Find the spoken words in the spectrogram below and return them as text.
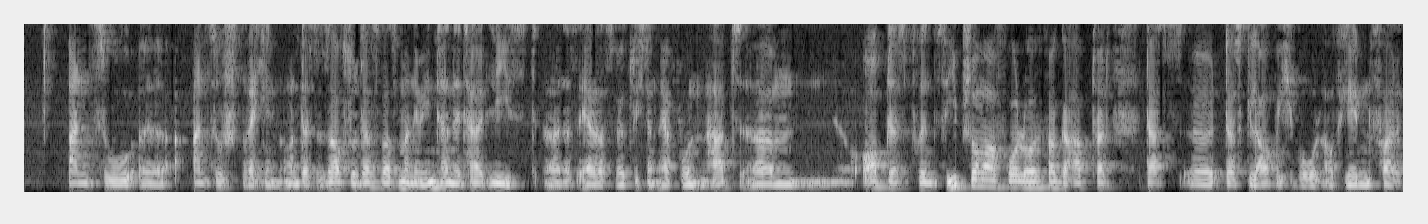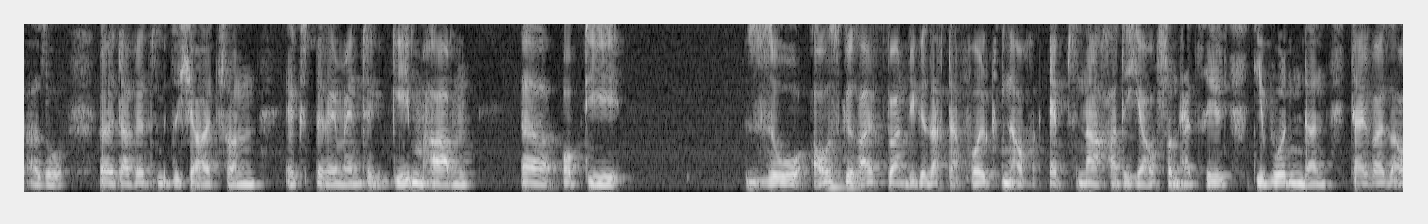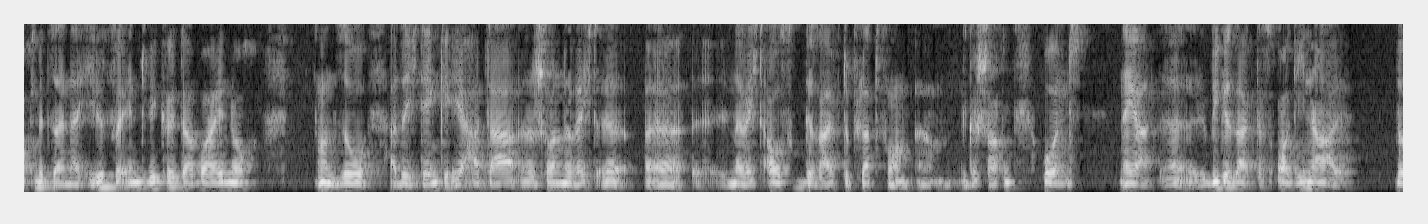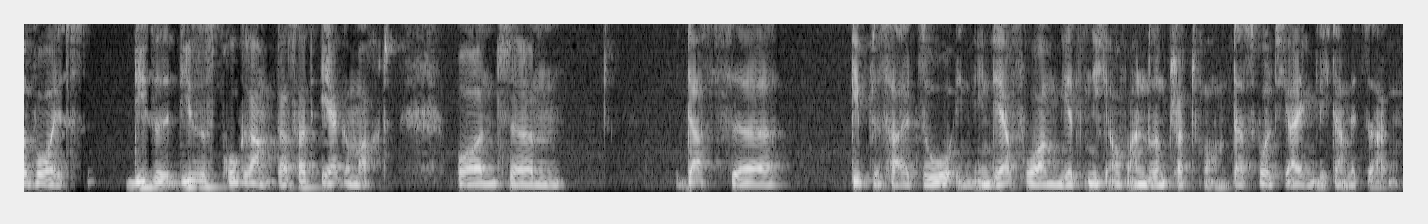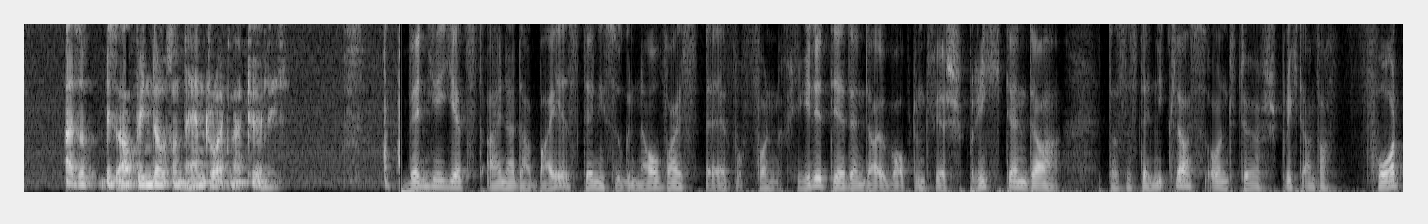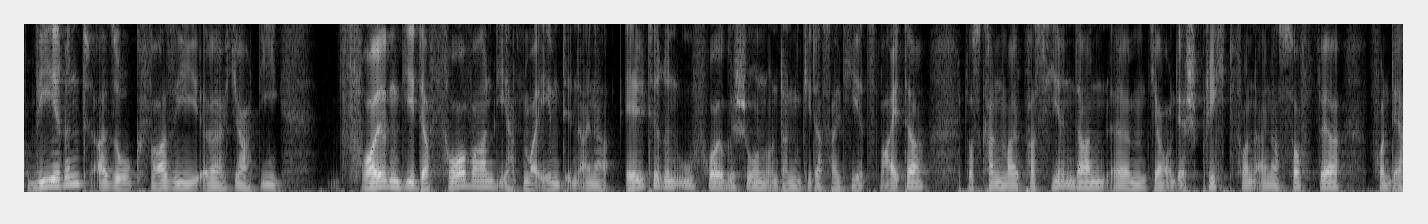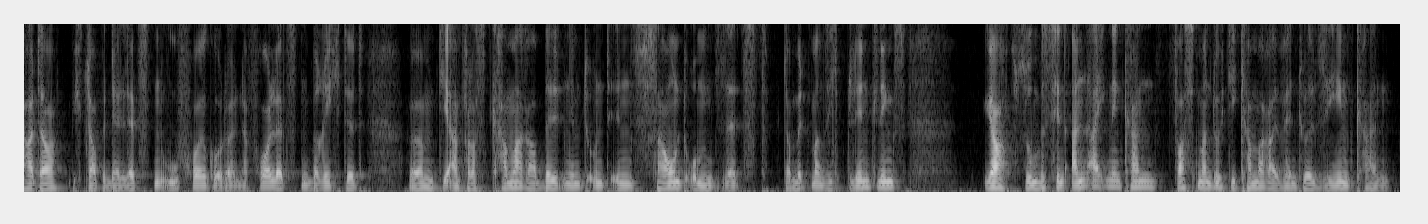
anzu, äh, anzusprechen. Und das ist auch so das, was man im Internet halt liest, äh, dass er das wirklich dann erfunden hat. Ähm, ob das Prinzip schon mal Vorläufer gehabt hat, das, äh, das glaube ich wohl, auf jeden Fall. Also äh, da wird es mit Sicherheit schon Experimente gegeben haben, äh, ob die so ausgereift waren. Wie gesagt, da folgten auch Apps nach, hatte ich ja auch schon erzählt. Die wurden dann teilweise auch mit seiner Hilfe entwickelt dabei noch und so. Also ich denke, er hat da äh, schon eine recht, äh, äh, eine recht ausgereifte Plattform ähm, geschaffen. Und naja, äh, wie gesagt, das Original, The Voice, diese, dieses Programm, das hat er gemacht. Und ähm, das äh, gibt es halt so in, in der Form jetzt nicht auf anderen Plattformen. Das wollte ich eigentlich damit sagen. Also bis auf Windows und Android natürlich. Wenn hier jetzt einer dabei ist, der nicht so genau weiß, äh, wovon redet der denn da überhaupt und wer spricht denn da? Das ist der Niklas und der spricht einfach fortwährend, also quasi äh, ja die Folgen, die davor waren, die hatten wir eben in einer älteren U-Folge schon und dann geht das halt hier jetzt weiter. Das kann mal passieren dann. Ähm, ja, und er spricht von einer Software, von der hat er, ich glaube, in der letzten U-Folge oder in der vorletzten berichtet ähm, die einfach das Kamerabild nimmt und in Sound umsetzt, damit man sich blindlings ja so ein bisschen aneignen kann, was man durch die Kamera eventuell sehen kann.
